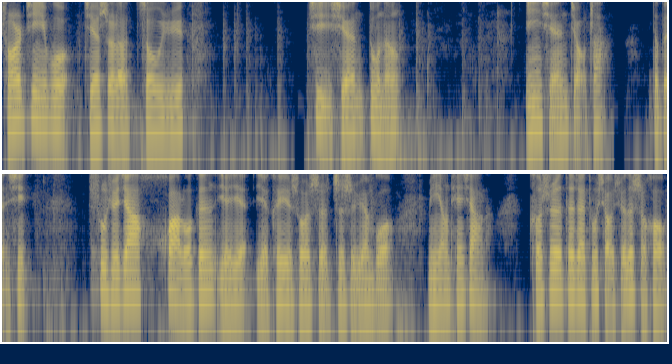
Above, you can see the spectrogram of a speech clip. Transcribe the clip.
从而进一步揭示了周瑜。嫉贤妒能、阴险狡诈的本性。数学家华罗庚爷爷也可以说是知识渊博、名扬天下了。可是他在读小学的时候，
